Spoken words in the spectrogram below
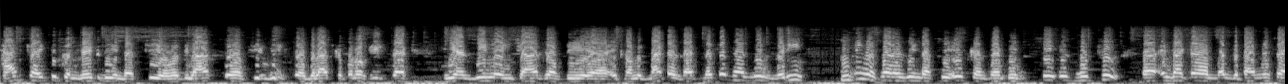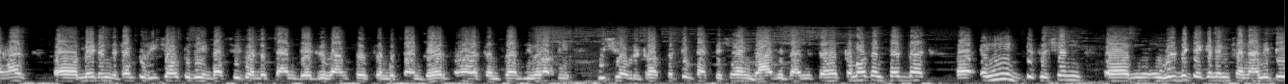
has tried to convey to the industry over the last uh, few weeks, uh, the last couple of weeks that he has been in charge of the uh, economic matters. That message has been very suiting as far as the industry is concerned. The industry is hopeful. Uh, in fact, uh, the Prime Minister has uh, made an attempt to reach out to the industry to understand their grievances, to understand their uh, concerns. You know, the issue of retrospective taxation and the Prime Minister has come out and said that uh, any decision um, will be taken in finality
